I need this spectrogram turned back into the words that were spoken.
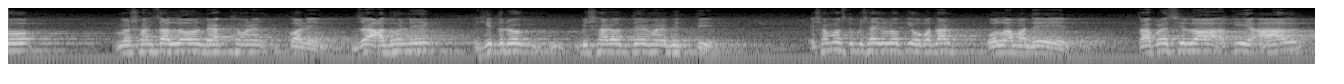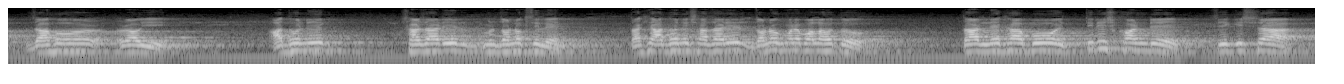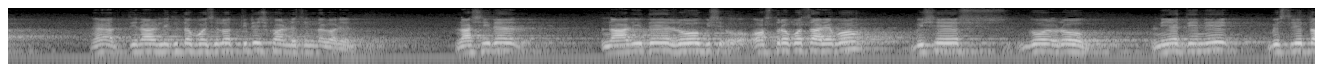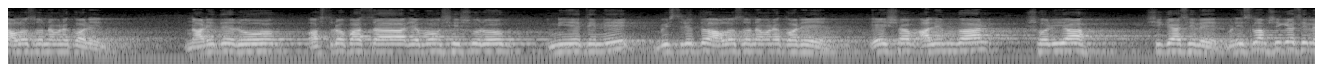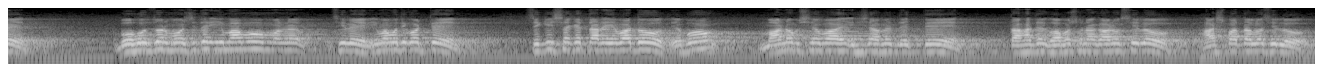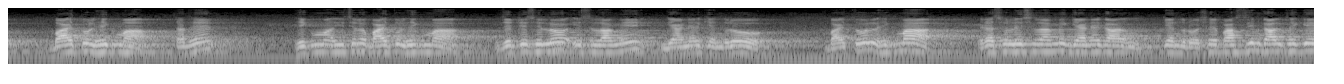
সঞ্চালন ব্যাখ্যা মানে করেন, যা আধুনিক হৃদরোগ বিশারদদের মানে ভিত্তি। এ সমস্ত বিষয়গুলো কি অবদান ওলামাদের? তারপরে ছিল কি আল জাহরাই আধুনিক সার্জারির জনক ছিলেন। তাকে আধুনিক সার্জারির জনক মানে বলা হতো। তার লেখা বই তিরিশ খণ্ডে চিকিৎসা হ্যাঁ তিনার লিখিত বই ছিল তিরিশ খণ্ডে, চিন্তা করেন। নাসিরের নারীদের রোগ অস্ত্রোপচার এবং বিশেষ রোগ নিয়ে তিনি বিস্তৃত আলোচনা মানে করেন। নারীদের রোগ, অস্ত্রোপচার এবং শিশু রোগ নিয়ে তিনি বিস্তৃত আলোচনা মানে করেন। এইসব আলিমগণ শরিয়া শিখেছিলেন মানে ইসলাম শিখেছিলেন বহুজন মসজিদের ইমামও মানে ছিলেন, ইমামতি করতেন, চিকিৎসাকে তার এবাদত এবং মানব সেবা হিসাবে দেখতেন। তাহাদের গবেষণাগারও ছিল, হাসপাতালও ছিল বায়তুল হিকমা, তাদের হিকমা, ই ছিল বায়তুল হিকমা, যেটি ছিল ইসলামী জ্ঞানের কেন্দ্র। বায়তুল হিকমা, এটা ছিল ইসলামী জ্ঞানের কেন্দ্র। সে প্রাচীন কাল থেকে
